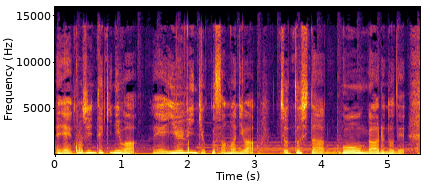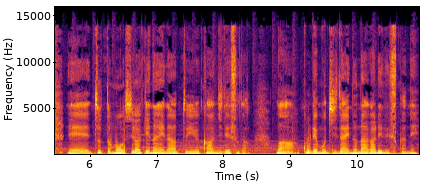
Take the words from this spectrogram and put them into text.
え個人的には、え郵便局様にはちょっとしたご恩があるので、えちょっと申し訳ないなという感じですが、まあ、これも時代の流れですかね。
